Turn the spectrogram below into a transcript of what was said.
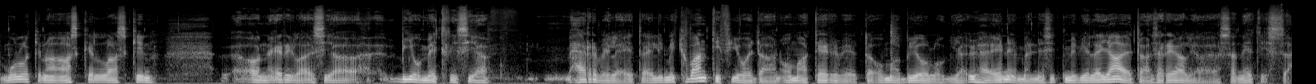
mullakin on askellaskin, on erilaisia biometrisiä härveleitä, eli me kvantifioidaan omaa terveyttä, omaa biologiaa yhä enemmän ja sitten me vielä jaetaan se reaaliajassa netissä.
